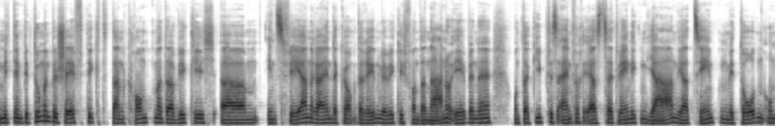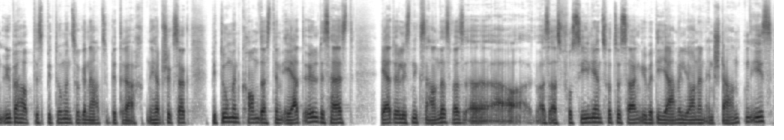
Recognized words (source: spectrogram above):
mit dem Bitumen beschäftigt, dann kommt man da wirklich ähm, in Sphären rein, da, kommt, da reden wir wirklich von der Nanoebene und da gibt es einfach erst seit wenigen Jahren, Jahrzehnten Methoden, um überhaupt das Bitumen so genau zu betrachten. Ich habe schon gesagt, Bitumen kommt aus dem Erdöl, das heißt, Erdöl ist nichts anderes, was, äh, was aus Fossilien sozusagen über die Jahrmillionen entstanden ist.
